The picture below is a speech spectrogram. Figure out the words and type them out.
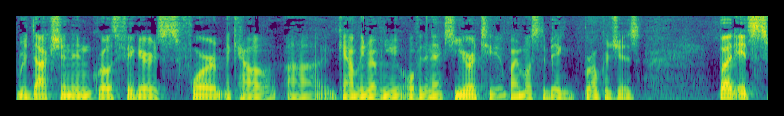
reduction in growth figures for Macau uh, gambling revenue over the next year or two by most of the big brokerages. But it's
